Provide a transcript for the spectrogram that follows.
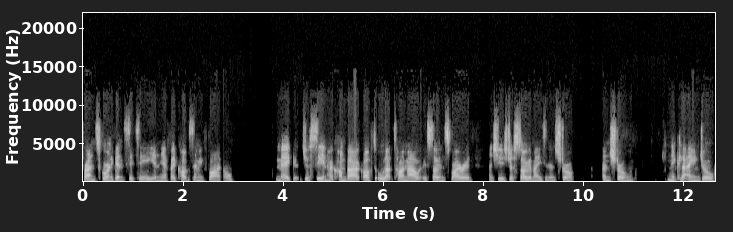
Fran scoring against City in the FA Cup semi final. Meg, just seeing her come back after all that time out is so inspiring, and she is just so amazing and strong and strong. Nicola Angel,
